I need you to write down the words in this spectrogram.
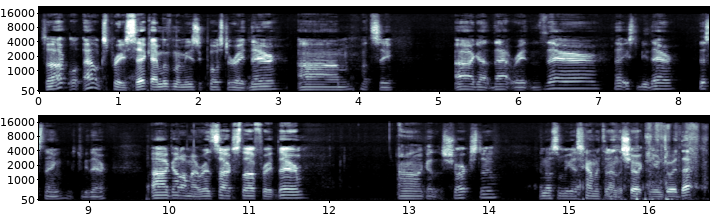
So that, that looks pretty sick. I moved my music poster right there. Um, let's see. I got that right there. That used to be there. This thing used to be there. Uh, I got all my Red Sox stuff right there. Uh, I got the shark still. I know some of you guys commented on the shark and you enjoyed that.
